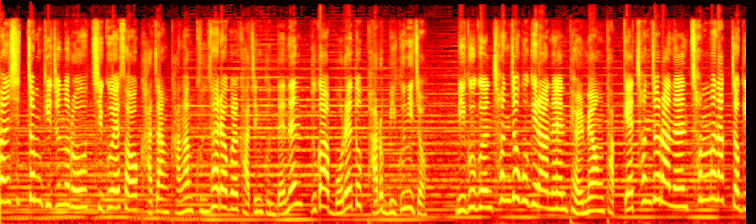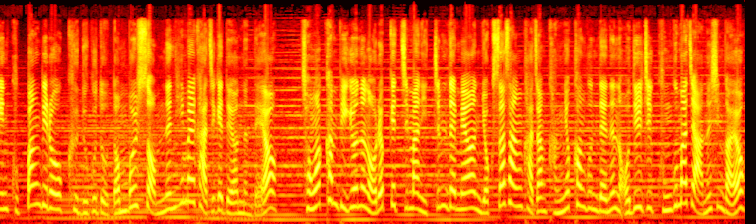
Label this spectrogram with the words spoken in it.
현 시점 기준으로 지구에서 가장 강한 군사력을 가진 군대는 누가 뭐래도 바로 미군이죠. 미국은 천조국이라는 별명답게 천조라는 천문학적인 국방비로 그 누구도 넘볼 수 없는 힘을 가지게 되었는데요. 정확한 비교는 어렵겠지만 이쯤 되면 역사상 가장 강력한 군대는 어딜지 궁금하지 않으신가요?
